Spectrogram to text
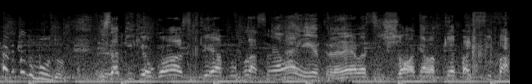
pega todo mundo. E sabe o que, que eu gosto? Porque a população, ela entra, né? Ela se joga, ela quer participar.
